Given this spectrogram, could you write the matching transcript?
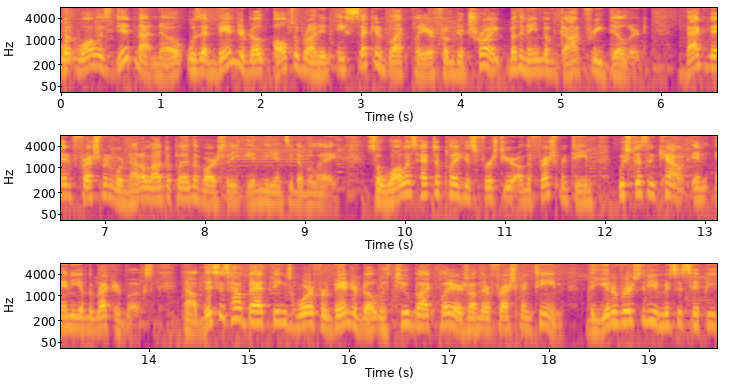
What Wallace did not know was that Vanderbilt also brought in a second black player from Detroit by the name of Godfrey Dillard. Back then, freshmen were not allowed to play in the varsity in the NCAA, so Wallace had to play his first year on the freshman team, which doesn't count in any of the record books. Now, this is how bad things were for Vanderbilt with two black players on their freshman team. The University of Mississippi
